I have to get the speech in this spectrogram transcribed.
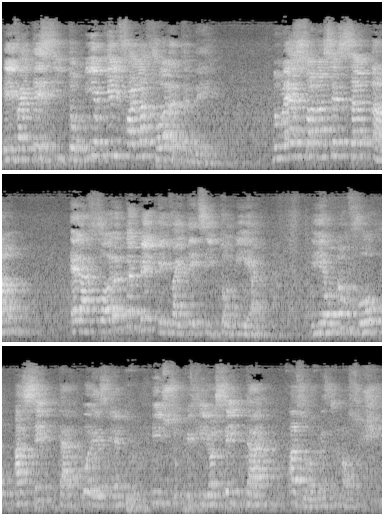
ele vai ter sintonia o que ele faz lá fora também. Não é só na sessão, não. É lá fora também que ele vai ter sintonia. E eu não vou aceitar, por exemplo, isso, prefiro aceitar as obras do nosso Chico.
